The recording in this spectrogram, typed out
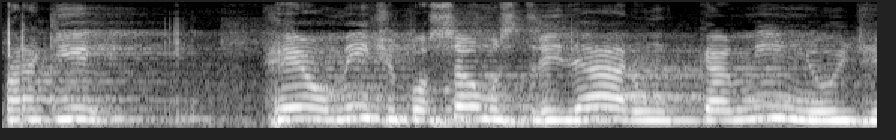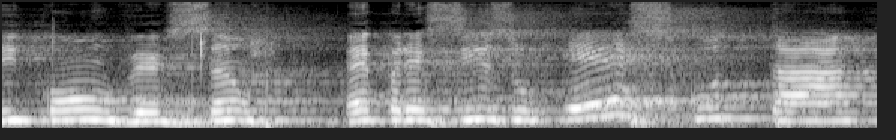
para que realmente possamos trilhar um caminho de conversão, é preciso escutar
